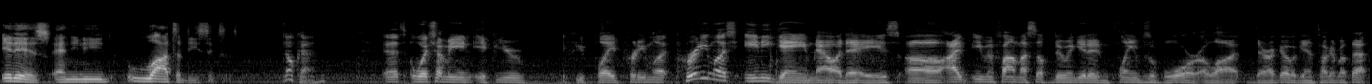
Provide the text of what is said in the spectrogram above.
It is, and you need lots of d6s. Okay. It's, which I mean, if you if you've played pretty much pretty much any game nowadays, uh, I even find myself doing it in Flames of War a lot. There I go again talking about that.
